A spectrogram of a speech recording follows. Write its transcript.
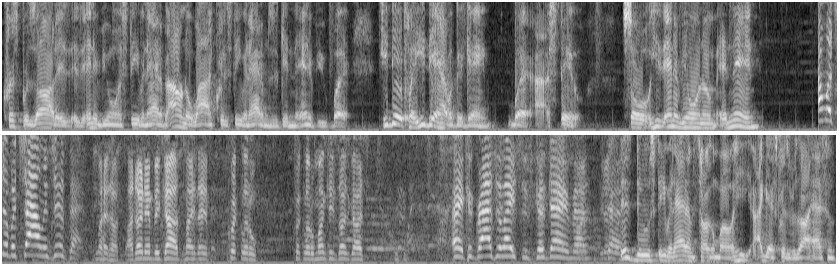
Chris Broussard is, is interviewing Steven Adams. I don't know why Chris Steven Adams is getting the interview, but he did play. He did have a good game, but uh, still. So he's interviewing him, and then. How much of a challenge is that? Mate, I, I don't envy guards, mate. They're quick little quick little monkeys, those guys. Hey, congratulations. Good game, man. Good game. This dude, Steven Adams, talking about he I guess Chris Broussard asked him,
